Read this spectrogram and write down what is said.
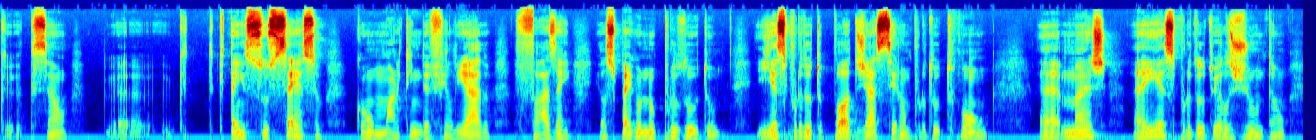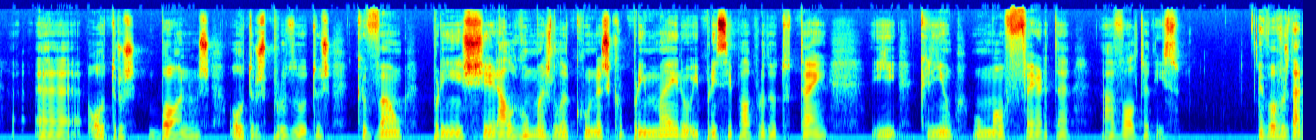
que, que, são uh, que, que têm sucesso com o marketing de afiliado fazem. Eles pegam no produto e esse produto pode já ser um produto bom, mas a esse produto eles juntam uh, outros bónus, outros produtos que vão preencher algumas lacunas que o primeiro e principal produto tem e criam uma oferta à volta disso. Eu vou-vos dar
